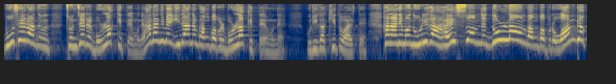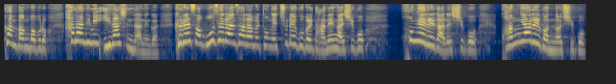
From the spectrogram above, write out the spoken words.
모세라는 존재를 몰랐기 때문에 하나님의 일하는 방법을 몰랐기 때문에 우리가 기도할 때 하나님은 우리가 알 수 없는 놀라운 방법으로 완벽한 방법으로 하나님이 일하신다는 거예요. 그래서 모세라는 사람을 통해 출애굽을 단행하시고 홍해를 가르시고 광야를 건너시고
